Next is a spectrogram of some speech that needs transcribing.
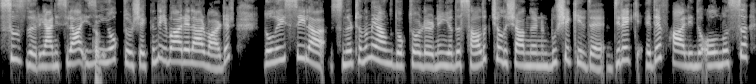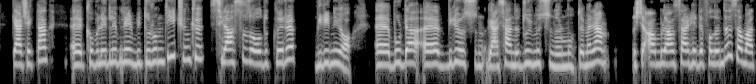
sızdır yani silah izin Tabii. yoktur şeklinde ibareler vardır. Dolayısıyla sınır tanımayan doktorlarının ya da sağlık çalışanlarının bu şekilde direkt hedef halinde olması gerçekten e, kabul edilebilir bir durum değil. Çünkü silahsız oldukları biliniyor. E, burada e, biliyorsun yani sen de duymuşsundur muhtemelen işte ambulanslar hedef alındığı zaman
